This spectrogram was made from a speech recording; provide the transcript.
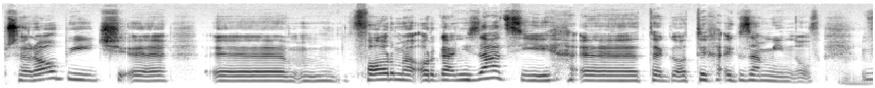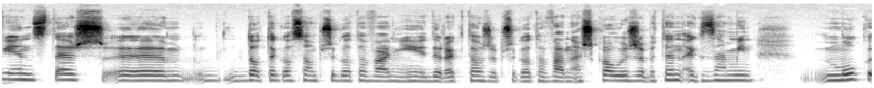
przerobić y, y, formę organizacji y, tego, tych egzaminów. Więc też do tego są przygotowani dyrektorzy, przygotowane szkoły, żeby ten egzamin mógł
